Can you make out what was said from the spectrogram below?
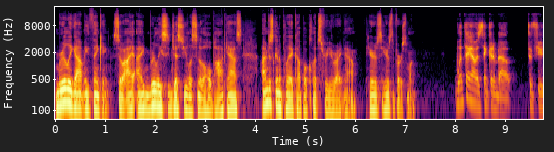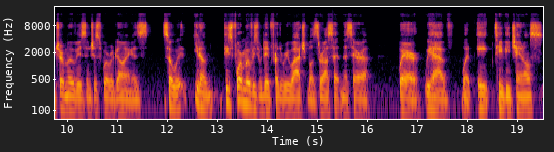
Really got me thinking. So I, I really suggest you listen to the whole podcast. I'm just going to play a couple clips for you right now. Here's here's the first one. One thing I was thinking about the future of movies and just where we're going is so you know these four movies we did for the rewatchables they're all set in this era where we have what eight TV channels,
